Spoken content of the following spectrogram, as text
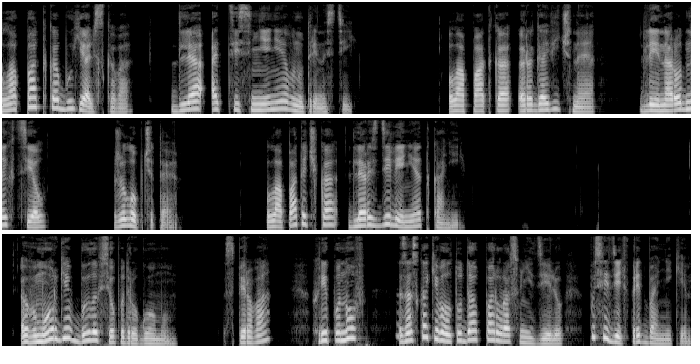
Лопатка Буяльского для оттеснения внутренностей. Лопатка роговичная для инородных тел, желобчатая. Лопаточка для разделения тканей. В морге было все по-другому. Сперва Хрипунов заскакивал туда пару раз в неделю, посидеть в предбаннике,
